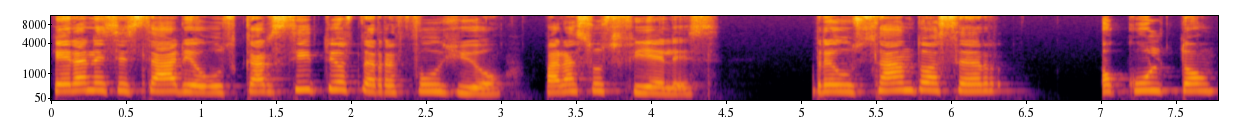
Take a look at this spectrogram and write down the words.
que era necesario buscar sitios de refugio para sus fieles. Rehusando hacer oculto,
